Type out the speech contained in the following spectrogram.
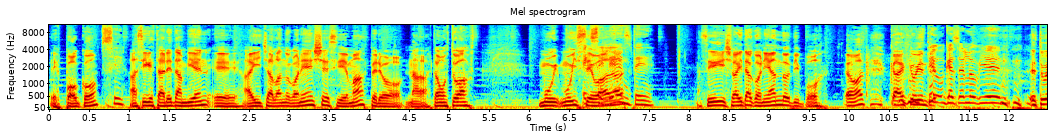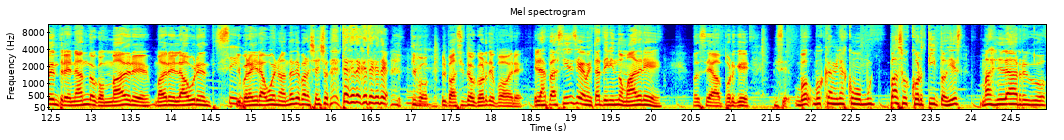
es poco. Sí. Así que estaré también eh, ahí charlando con ellas y demás, pero nada, estamos todas muy, muy cebadas. Excelente. Sí, yo ahí taconeando, tipo. Además, cada vez que voy Tengo que hacerlo bien. Estuve entrenando con madre, madre Laurent, Sí. y por ahí era, bueno, andate para allá. Y yo, taca, taca, taca, taca. tipo, el pasito corte, pobre. La paciencia que me está teniendo madre, o sea, porque dice, vos, vos caminás como muy pasos cortitos y es más largo.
